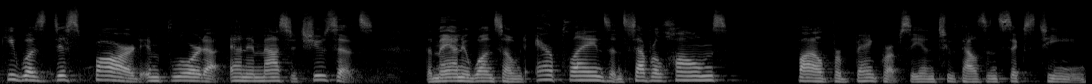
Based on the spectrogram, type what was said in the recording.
he was disbarred in Florida and in Massachusetts. The man who once owned airplanes and several homes filed for bankruptcy in 2016.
